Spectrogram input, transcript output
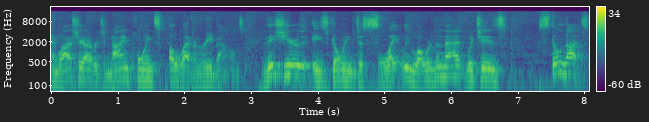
and last year averaged nine points, 11 rebounds. This year he's going just slightly lower than that, which is still nuts.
